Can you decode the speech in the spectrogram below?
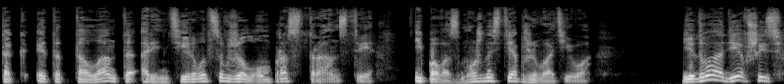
так это таланта ориентироваться в жилом пространстве — и по возможности обживать его. Едва одевшись,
